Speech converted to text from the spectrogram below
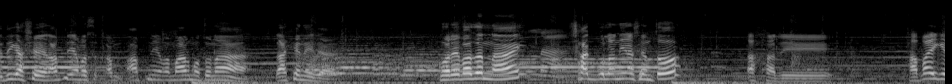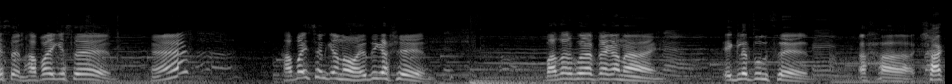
এদিকে আসেন আপনি আমার আপনি আমার মার মতো না রাখেন এটা ঘরে বাজার নাই? শাকগুলা নিয়ে আসেন তো। আহারে হাঁপাই গেছেন হাঁপাই গেছেন হ্যাঁ? হাঁপাইছেন কেন? এদিকে আসেন। বাজার করার টাকা নাই। এগুলো তুলছেন। হ্যাঁ। আহা শাক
